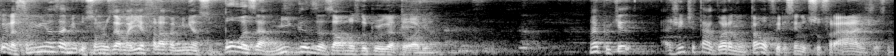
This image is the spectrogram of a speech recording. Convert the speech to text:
elas são minhas amigas. O São José Maria falava minhas boas amigas, as almas do purgatório. Não é porque a gente está agora, não está oferecendo sufrágios, né?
